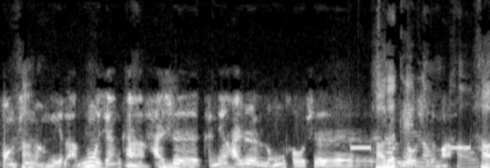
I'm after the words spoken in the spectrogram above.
创新能力了。目前看还是、肯定还是龙头是好的有给龙优势的嘛。头。好，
